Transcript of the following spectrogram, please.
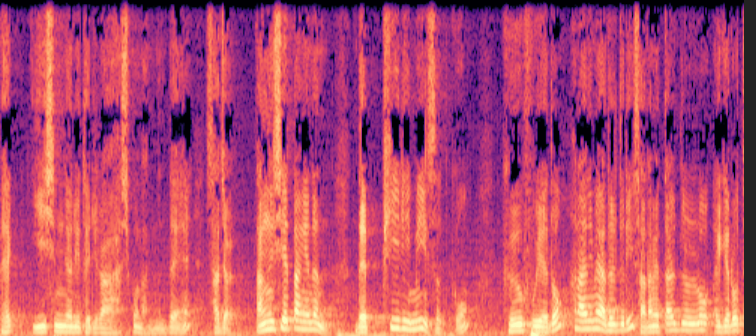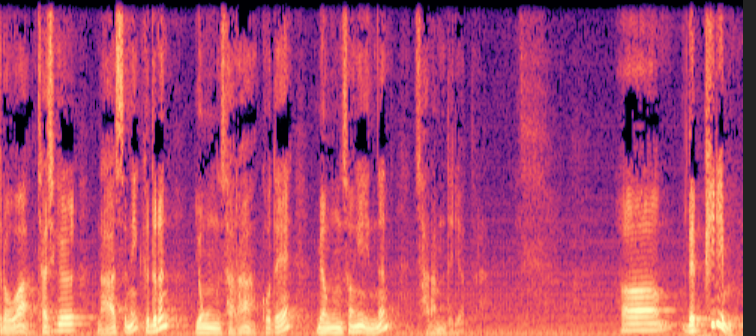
120년이 되리라 하시고 났는데 4절 당시의 땅에는 네피림이 있었고 그 후에도 하나님의 아들들이 사람의 딸들로에게로 들어와 자식을 낳았으니 그들은 용사라 고대 명성이 있는 사람들이었더라. 어, 네피림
